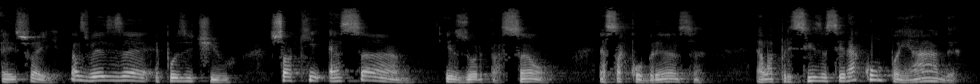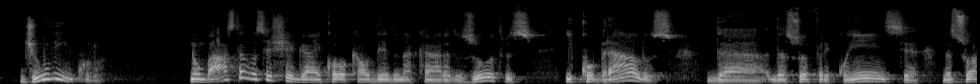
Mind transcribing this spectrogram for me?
É, é isso aí. Às vezes é, é positivo. Só que essa exortação, essa cobrança, ela precisa ser acompanhada de um vínculo. Não basta você chegar e colocar o dedo na cara dos outros e cobrá-los da, da sua frequência, da sua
